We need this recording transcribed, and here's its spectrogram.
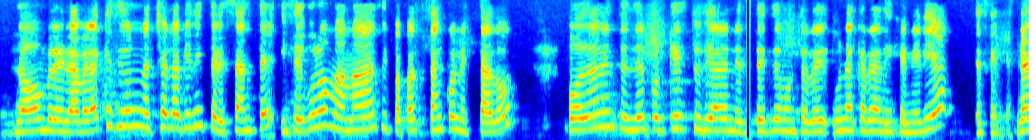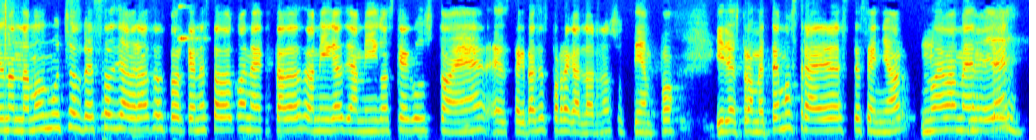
No, hombre, la verdad que ha sido una charla bien interesante y seguro mamás y papás que están conectados podrán entender por qué estudiar en el TEC de Monterrey una carrera de ingeniería les mandamos muchos besos y abrazos porque han estado conectadas, amigas y amigos. Qué gusto, ¿eh? Este, gracias por regalarnos su tiempo. Y les prometemos traer a este señor nuevamente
